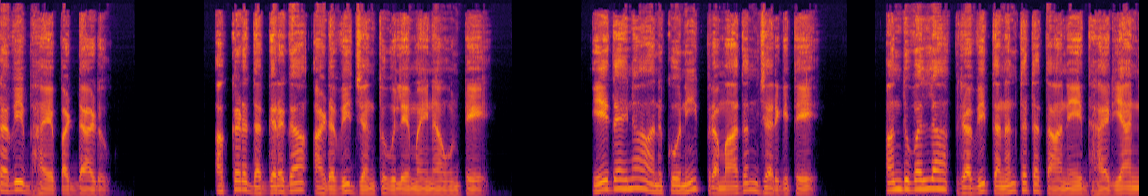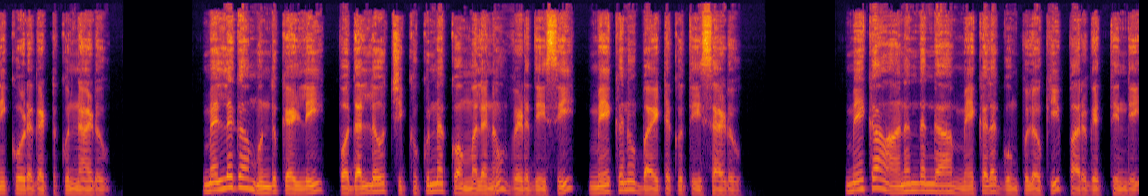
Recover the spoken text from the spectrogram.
రవి భయపడ్డాడు. అక్కడ దగ్గరగా అడవి జంతువులేమైనా ఉంటే ఏదైనా అనుకోని ప్రమాదం జరిగితే అందువల్ల రవి తనంతట తానే ధైర్యాన్ని కూడగట్టుకున్నాడు. మెల్లగా ముందుకెళ్ళి పొదల్లో చిక్కుకున్న కొమ్మలను విడదీసి మేకను బయటకు తీశాడు. మేక ఆనందంగా మేకల గుంపులోకి పరుగెత్తింది.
